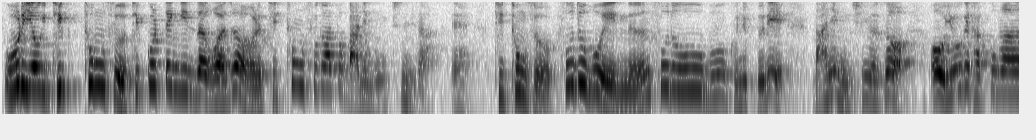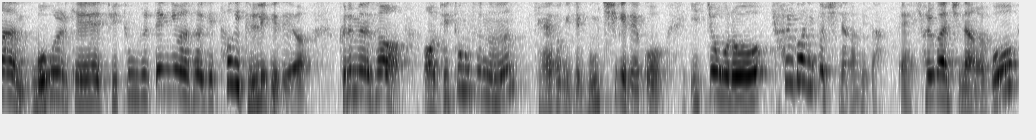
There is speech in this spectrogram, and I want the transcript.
우리 여기 뒤통수 뒷골 땡긴다고 하죠. 그래 뒤통수가 또 많이 뭉칩니다. 예, 뒤통수 후두부에 있는 후두부 근육들이 많이 뭉치면서 어 요게 자꾸만 목을 이렇게 뒤통수를 땡기면서 이렇게 턱이 들리게 돼요. 그러면서 어 뒤통수는 계속 이제 뭉치게 되고 이쪽으로 혈관이 또 지나갑니다. 예, 혈관 지나가고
